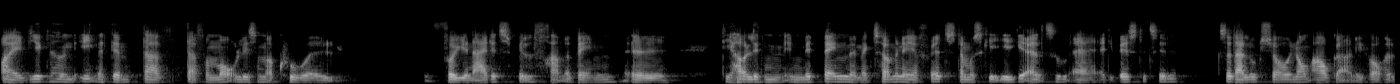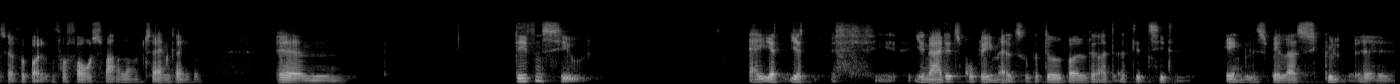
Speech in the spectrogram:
og er i virkeligheden en af dem, der, der formår ligesom at kunne øh, få United spil frem af banen. Øh, de har jo lidt en, en midtbane med McTominay og Freds, der måske ikke altid er, er de bedste til det. Så der er Luke Shaw enormt afgørende i forhold til at få bolden fra forsvaret op til angrebet. Øhm, defensivt er jeg, jeg, Uniteds problem er altid på døde bolde, og, og det er tit enkelte spillers skyld. Øh,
